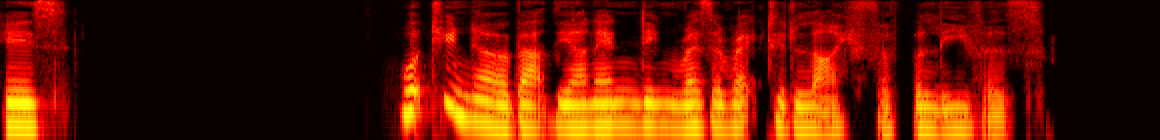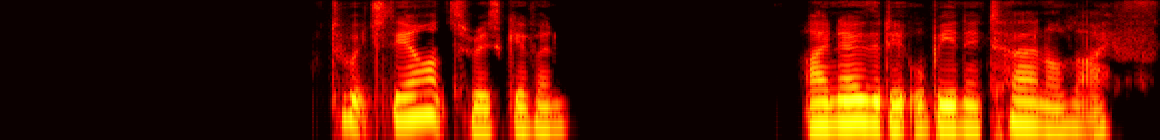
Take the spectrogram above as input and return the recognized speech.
is what do you know about the unending resurrected life of believers? To which the answer is given I know that it will be an eternal life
